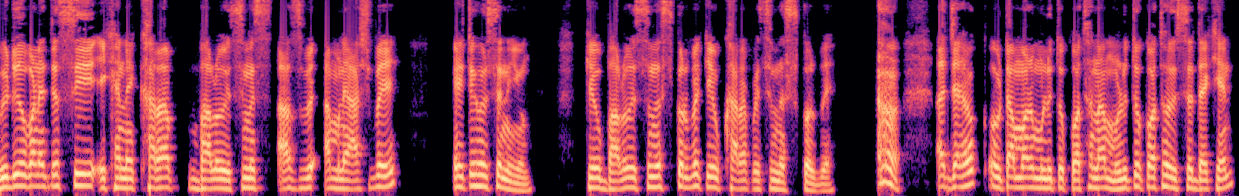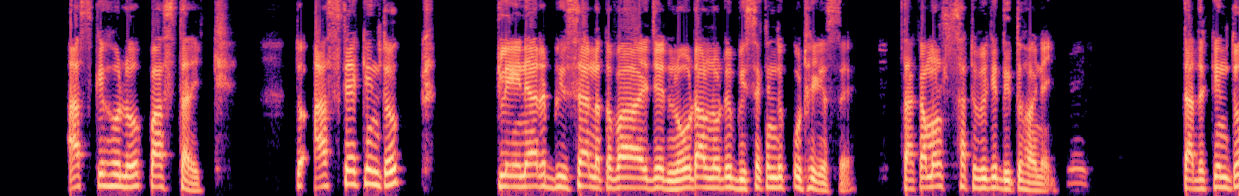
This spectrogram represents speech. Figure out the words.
ভিডিও বানাইতেছি, এখানে খারাপ, ভালো এস এম এস আসবে মানে আসবে, এটাই হচ্ছে নিয়ম। কেউ ভালো এস এম এস করবে, কেউ খারাপ এস এম এস করবে। আর যাই হোক, ওইটা আমার মূলত কথা না। মূলত কথা হচ্ছে, দেখেন, আজকে হলো পাঁচ তারিখ। তো আজকে কিন্তু ক্লিনার ভিসা নতুবা এই যে লোড আনলোডের ভিসা কিন্তু উঠে গেছে। টাকা আমার সার্টিফিকেট দিতে হয় নাই। তাদের কিন্তু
